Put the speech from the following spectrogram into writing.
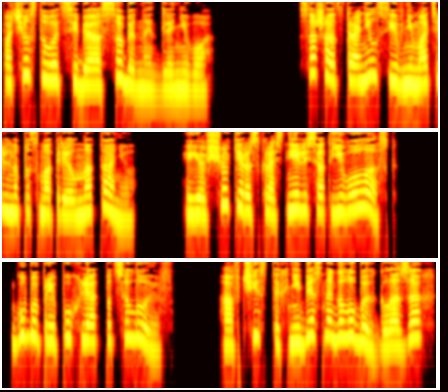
почувствовать себя особенной для него. Саша отстранился и внимательно посмотрел на Таню. Ее щеки раскраснелись от его ласк, губы припухли от поцелуев, а в чистых небесно-голубых глазах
